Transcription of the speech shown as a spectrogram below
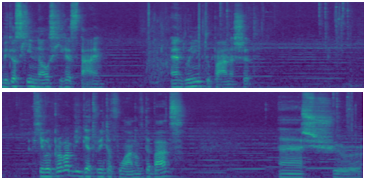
Because he knows he has time. And we need to punish it. He will probably get rid of one of the bats. Uh, sure.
